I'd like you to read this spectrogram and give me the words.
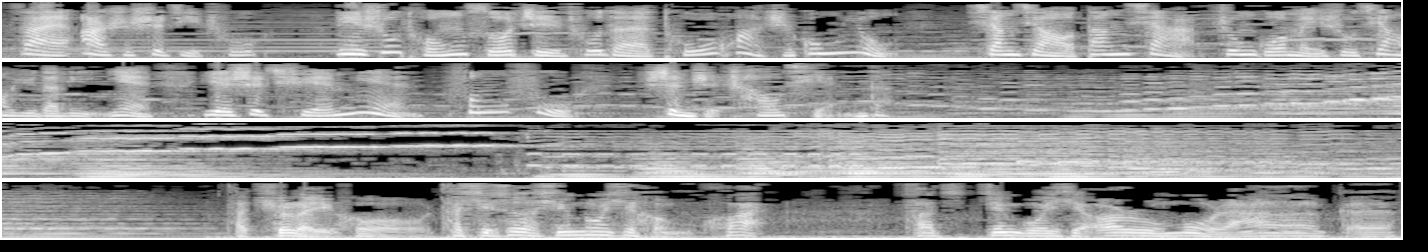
在二十世纪初，李叔同所指出的图画之功用，相较当下中国美术教育的理念，也是全面、丰富，甚至超前的。去了以后，他吸收新东西很快。他经过一些耳濡目染，呃，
